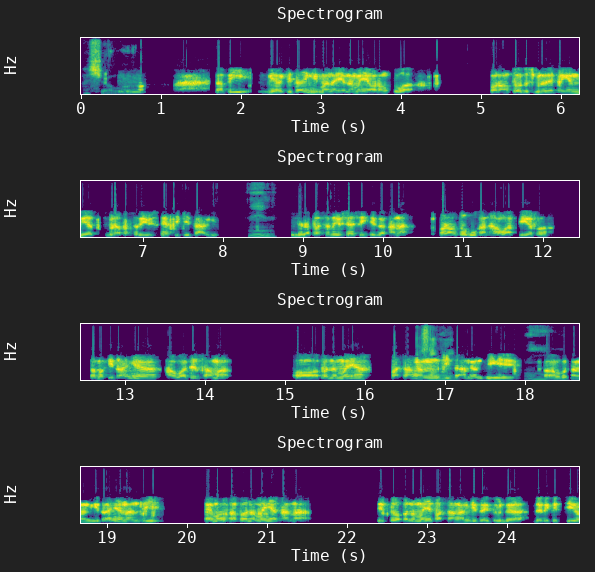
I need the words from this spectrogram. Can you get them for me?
Masya Allah Tapi ya kita gimana ya namanya orang tua orang tua itu sebenarnya pengen lihat berapa seriusnya sih kita gitu. hmm. Berapa seriusnya sih kita karena orang tua bukan khawatir sama kitanya, khawatir sama oh, apa namanya pasangan, Pasangan. kita nanti, Hmm. uh, pasangan kitanya nanti. Emang apa namanya karena itu apa namanya pasangan kita itu udah dari kecil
